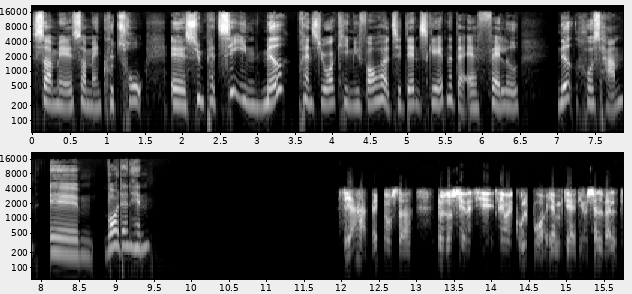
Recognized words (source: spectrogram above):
som, øh, som man kunne tro? Øh, sympatien med prins Joachim i forhold til den skæbne, der er faldet ned hos ham, øh, hvor er den henne? Altså, jeg har ikke nogen steder. Nu, nu siger du, at de lever i guldbur. Jamen, det har de jo selv valgt.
